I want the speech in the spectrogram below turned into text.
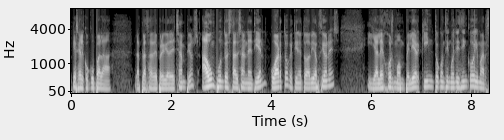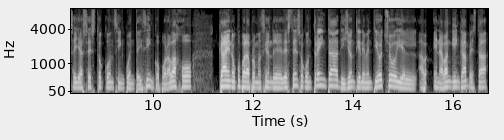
que es el que ocupa la, la plaza de previa de Champions. A un punto está el Saint Etienne, cuarto, que tiene todavía opciones y ya lejos Montpellier quinto con 55 y Marsella sexto con 55. Por abajo Caen ocupa la promoción de descenso con 30, Dijon tiene 28 y el en Avant Camp está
